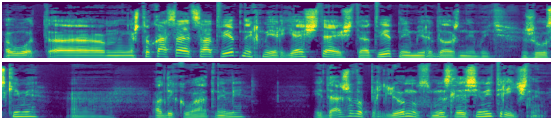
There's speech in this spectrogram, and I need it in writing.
Вот. Что касается ответных мер, я считаю, что ответные меры должны быть жесткими, э, адекватными и даже в определенном смысле асимметричными.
